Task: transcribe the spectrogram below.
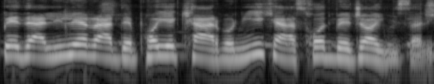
به دلیل رد پای کربنی که از خود به جای می‌ذاریم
